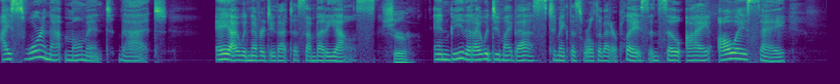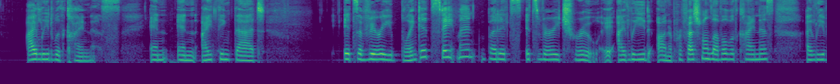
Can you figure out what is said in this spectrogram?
I swore in that moment that A, I would never do that to somebody else. Sure. And B, that I would do my best to make this world a better place. And so I always say, I lead with kindness. And and I think that it's a very blanket statement, but it's it's very true. I lead on a professional level with kindness. I lead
